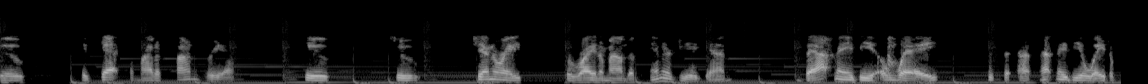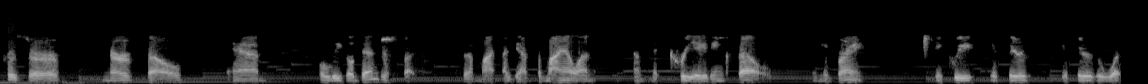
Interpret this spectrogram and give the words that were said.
to to get the mitochondria to to generate the right amount of energy again, that may be a way to, uh, that may be a way to preserve nerve cells and oligodendrocytes. The, again, the myelin and creating cells in the brain. If we if there's if there's a way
